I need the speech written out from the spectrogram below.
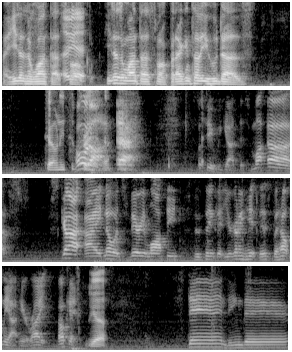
Like, He doesn't want that Okay. smoke. He doesn't want that smoke, but I can tell you who does. Tony Soprano. Hold on. Ah. Let's see if we got this. My, uh, Scott, I know it's very lofty to think that you're gonna hit this, but help me out here, right? Okay. Yeah. Standing there,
